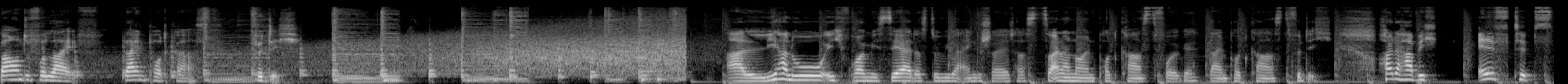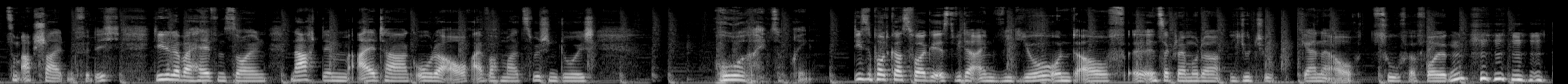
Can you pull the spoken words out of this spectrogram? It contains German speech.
Bountiful Life, dein Podcast für dich. Hallo, ich freue mich sehr, dass du wieder eingeschaltet hast zu einer neuen Podcast-Folge, dein Podcast für dich. Heute habe ich elf Tipps zum Abschalten für dich, die dir dabei helfen sollen, nach dem Alltag oder auch einfach mal zwischendurch Ruhe reinzubringen. Diese Podcast-Folge ist wieder ein Video und auf äh, Instagram oder YouTube gerne auch zu verfolgen.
